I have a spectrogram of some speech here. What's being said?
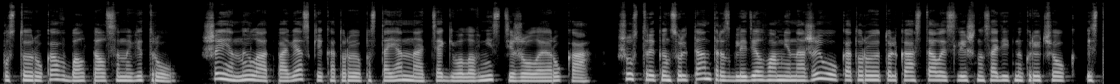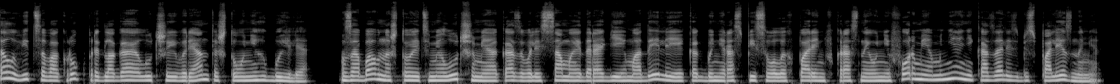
пустой рукав болтался на ветру. Шея ныла от повязки, которую постоянно оттягивала вниз тяжелая рука. Шустрый консультант разглядел во мне наживу, которую только осталось лишь насадить на крючок, и стал виться вокруг, предлагая лучшие варианты, что у них были. Забавно, что этими лучшими оказывались самые дорогие модели, и как бы не расписывал их парень в красной униформе, мне они казались бесполезными.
